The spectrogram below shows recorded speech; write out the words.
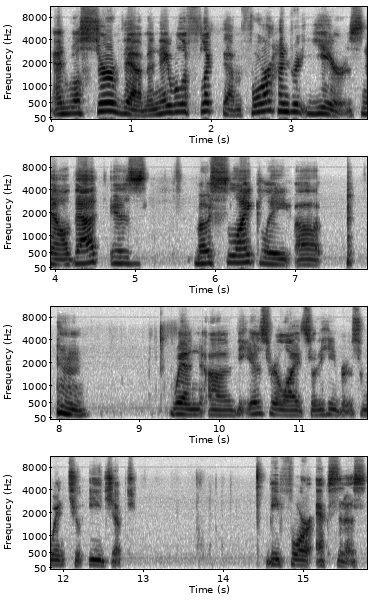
and will serve them, and they will afflict them 400 years. Now that is most likely uh, when uh, the Israelites or the Hebrews went to Egypt before Exodus.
